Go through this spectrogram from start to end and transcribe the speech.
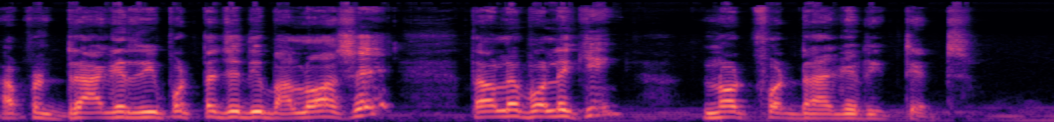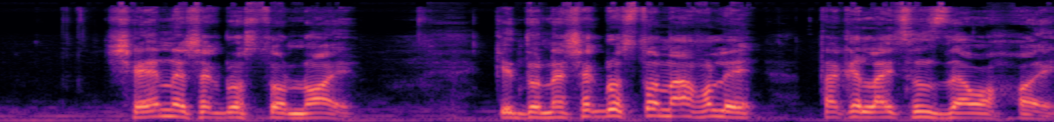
আপনার ড্রাগের রিপোর্টটা যদি ভালো আসে, তাহলে বলে কি নট ফর ড্রাগ এডিক্টেড সে নেশাগ্রস্ত নয়। কিন্তু নেশাগ্রস্ত না হলে তাকে লাইসেন্স দেওয়া হয়।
